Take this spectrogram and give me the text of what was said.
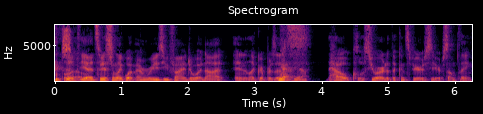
Well, So- it's, yeah, it's based on like what memories you find or whatnot, and it like represents yeah. how close you are to the conspiracy or something.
